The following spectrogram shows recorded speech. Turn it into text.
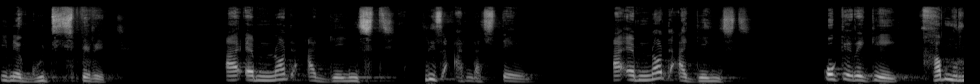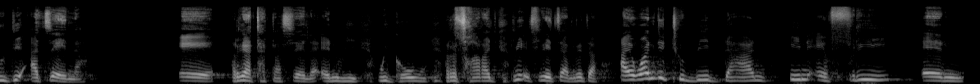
in a good spirit. I am not against, please understand, I am not against. Ko kerekeng ga moruti a eh and we we go I want it to be done in a free and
